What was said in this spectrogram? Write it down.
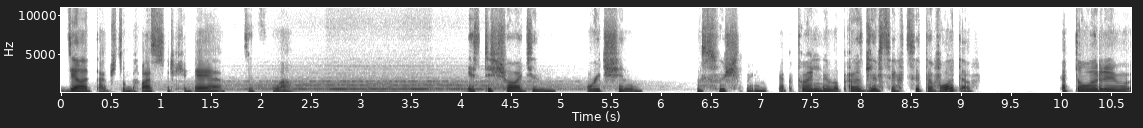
сделать так, чтобы у вас орхидея зацвела. Есть еще один очень насущный, актуальный вопрос для всех цветоводов, который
